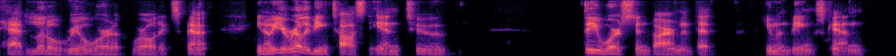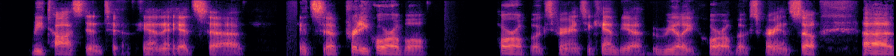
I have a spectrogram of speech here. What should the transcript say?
had little real world world experience, you know, you're really being tossed into the worst environment that human beings can be tossed into, and it's uh, it's a pretty horrible horrible experience. It can be a really horrible experience. So, uh,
